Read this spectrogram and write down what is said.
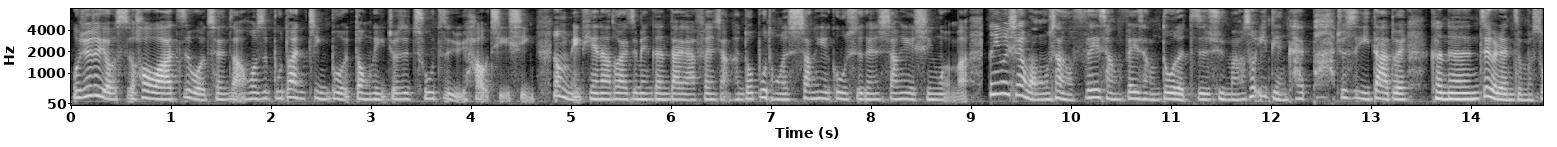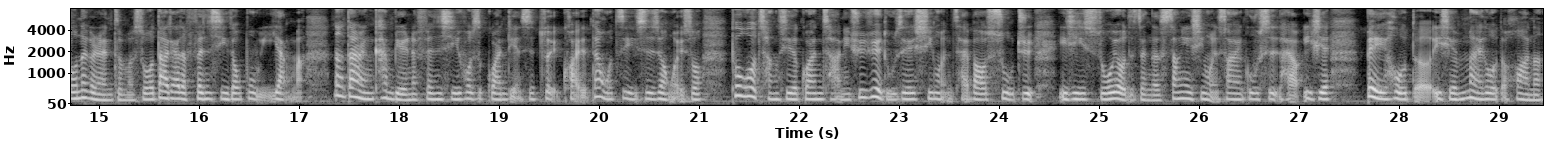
我觉得有时候啊，自我成长或是不断进步的动力，就是出自于好奇心。那么每天呢，都在这边跟大家分享很多不同的商业故事跟商业新闻嘛。那因为现在网络上有非常非常多的资讯嘛，说一点开，啪就是一大堆，可能这个人。怎么说？那个人怎么说？大家的分析都不一样嘛。那当然看别人的分析或是观点是最快的。但我自己是认为说，透过长期的观察，你去阅读这些新闻、财报、数据，以及所有的整个商业新闻、商业故事，还有一些背后的一些脉络的话呢，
